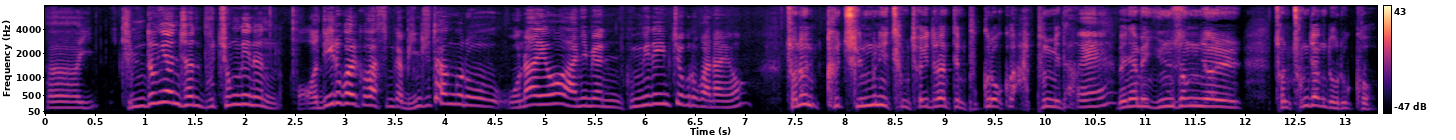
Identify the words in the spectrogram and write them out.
어, 김동연 전 부총리는 어디로 갈 것 같습니까? 민주당으로 오나요? 아니면 국민의힘 쪽으로 가나요? 저는 그 질문이 참 저희들한테는 부끄럽고 아픕니다. 네. 왜냐하면 윤석열 전 총장도 그렇고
